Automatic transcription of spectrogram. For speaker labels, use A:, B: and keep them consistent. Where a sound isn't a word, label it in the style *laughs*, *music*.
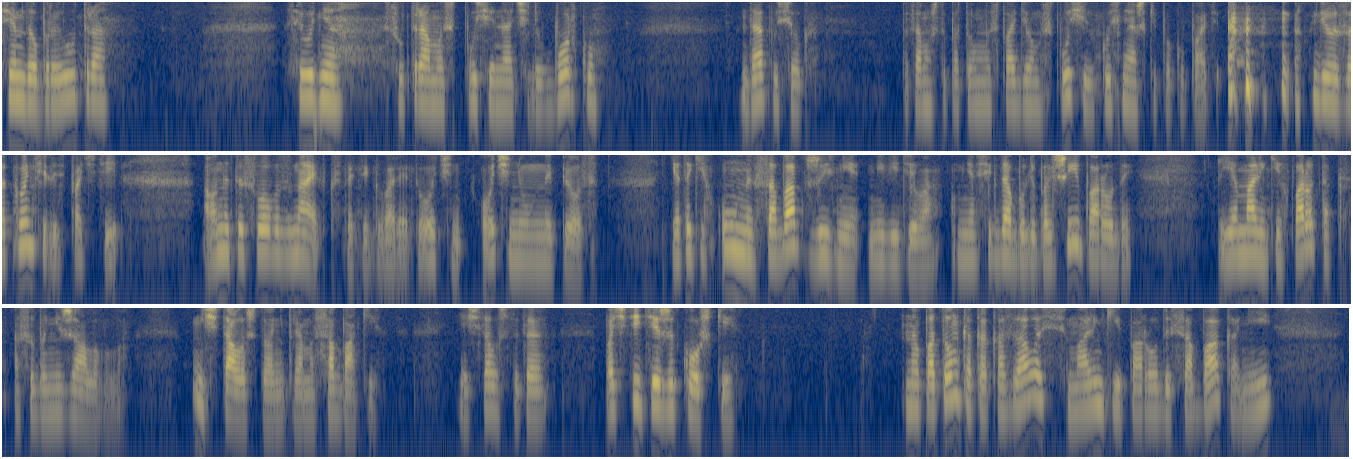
A: Всем доброе утро. Сегодня с утра мы с Пусей начали уборку. Да, Пусек? Потому что потом мы спадем с Пусей вкусняшки покупать. *laughs* У него закончились почти. А он это слово знает, кстати говоря. Это очень, очень умный пес. Я таких умных собак в жизни не видела. У меня всегда были большие породы. Я маленьких пород так особо не жаловала не считала, что они прямо собаки. Я считала, что это почти те же кошки. Но потом, как оказалось, маленькие породы собак, они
